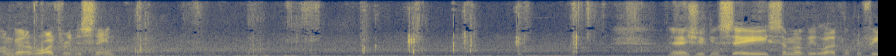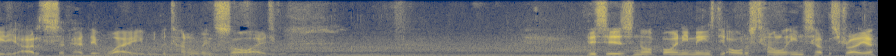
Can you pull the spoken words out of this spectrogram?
I'm going to ride through this thing. As you can see, some of the local graffiti artists have had their way with the tunnel inside. This is not by any means the oldest tunnel in South Australia.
